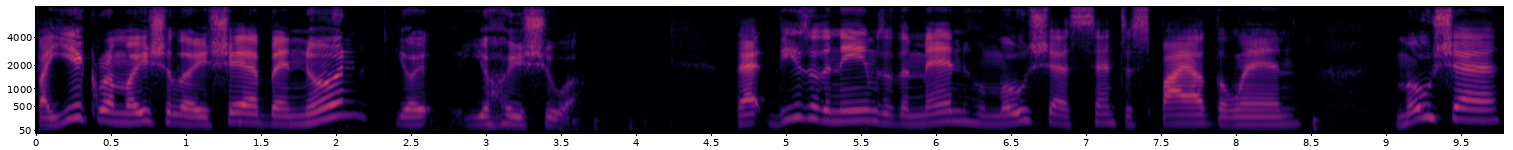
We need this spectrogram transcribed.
Vayikra Moshe Ben Nun Yehoshua that these are the names of the men whom Moshe sent to spy out the land. Moshe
